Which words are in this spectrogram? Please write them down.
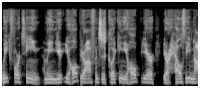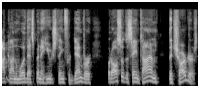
week 14. I mean, you, you hope your offense is clicking. You hope you're you're healthy. Knock on wood. That's been a huge thing for Denver. But also at the same time, the Chargers.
